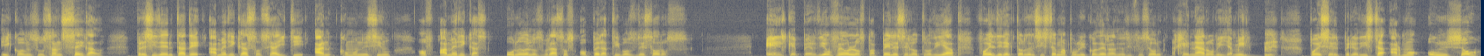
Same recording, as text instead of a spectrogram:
y con Susan Segal, presidenta de American Society and Communism of Americas, uno de los brazos operativos de Soros. El que perdió feo los papeles el otro día fue el director del Sistema Público de Radiodifusión, Genaro Villamil, pues el periodista armó un show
